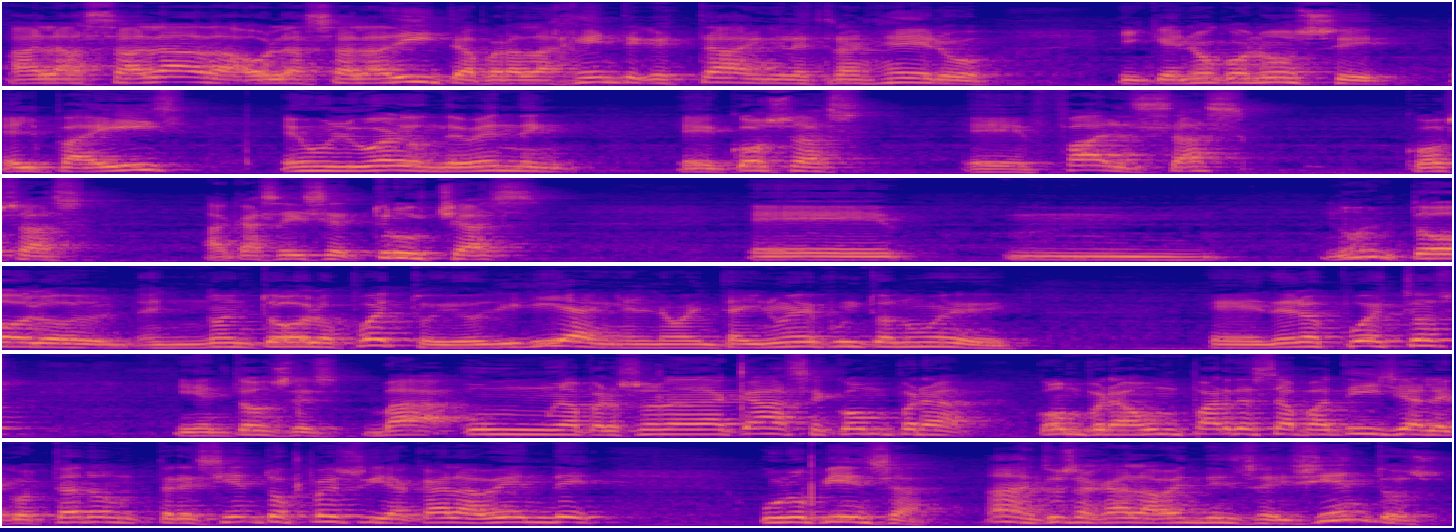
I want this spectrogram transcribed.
a la salada o la saladita para la gente que está en el extranjero y que no conoce el país, es un lugar donde venden eh, cosas eh, falsas, cosas, acá se dice truchas, eh, mm, no, en todos los, no en todos los puestos, yo diría en el 99.9 eh, de los puestos. Y entonces va una persona de acá, se compra, compra un par de zapatillas, le costaron 300 pesos y acá la vende. Uno piensa, ah, entonces acá la venden 600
